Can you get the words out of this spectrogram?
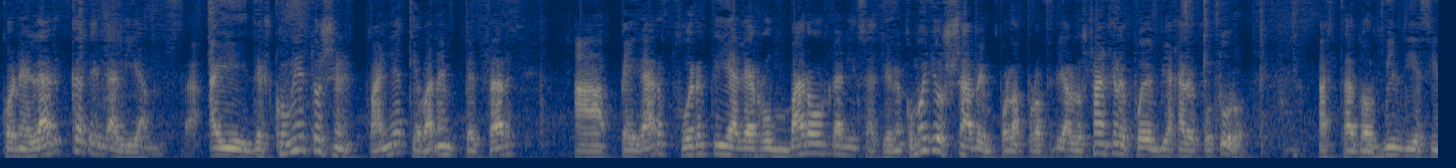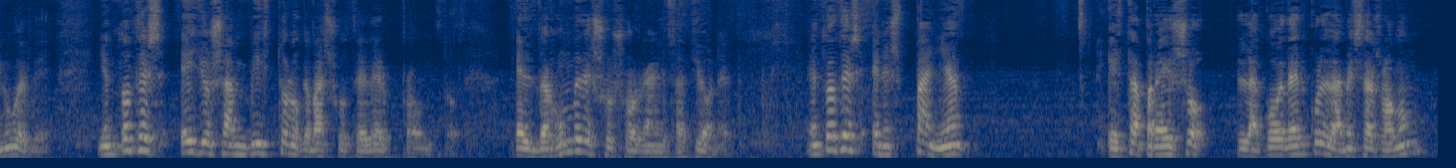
con el arca de la alianza. Hay descubrimientos en España que van a empezar a pegar fuerte y a derrumbar organizaciones. Como ellos saben por la profecía, los ángeles pueden viajar al futuro hasta 2019. Y entonces ellos han visto lo que va a suceder pronto, el derrumbe de sus organizaciones. Entonces en España está para eso la Cueva de Hércules, la Mesa de Salomón,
